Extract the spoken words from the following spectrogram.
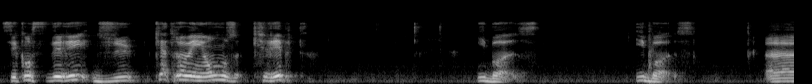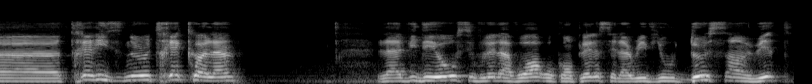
C'est considéré du 91 crypt e-buzz. E-buzz. Très résineux, très collant. La vidéo, si vous voulez la voir au complet, c'est la review 208.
